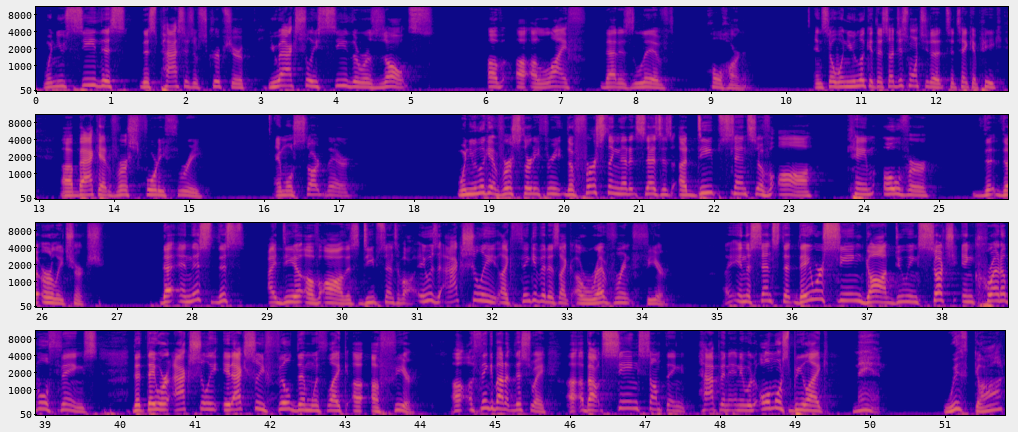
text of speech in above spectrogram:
When you see this this passage of scripture, you actually see the results of a, a life that is lived wholehearted. And so when you look at this, I just want you to, to take a peek uh, back at verse 43. And we'll start there. When you look at verse 33, the first thing that it says is a deep sense of awe came over the, the early church. That and this this idea of awe, this deep sense of awe, it was actually like think of it as like a reverent fear. In the sense that they were seeing God doing such incredible things that they were actually, it actually filled them with like a, a fear. Uh, think about it this way uh, about seeing something happen, and it would almost be like, man, with God,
